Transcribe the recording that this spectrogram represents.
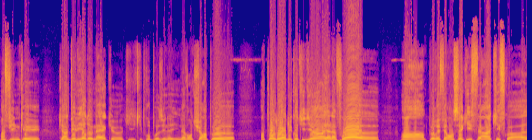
Un film qui est qui a un délire de mec, euh, qui, propose une, aventure un peu, euh, un peu en dehors du quotidien et à la fois euh, un, peu référencé, qui fait un kiff, quoi.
